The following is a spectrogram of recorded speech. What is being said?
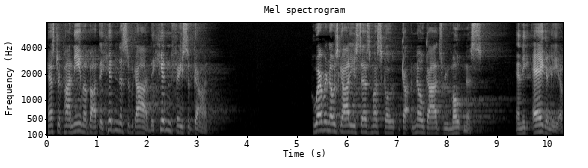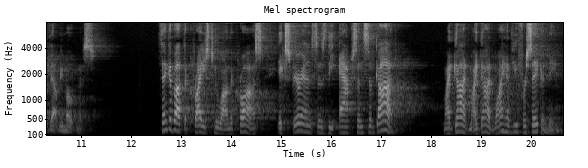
Hester Panim, about the hiddenness of God, the hidden face of God. Whoever knows God, he says, must go, know God's remoteness and the agony of that remoteness. Think about the Christ who on the cross experiences the absence of God. My God, my God, why have you forsaken me?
